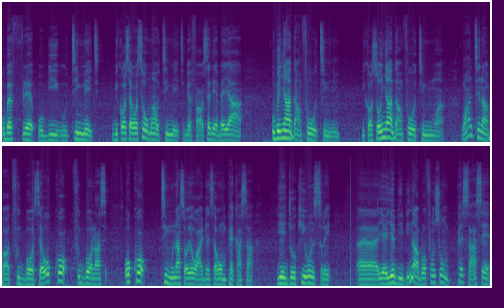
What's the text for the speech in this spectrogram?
wobɛfrɛ obi wo teammate because ɛwɔ sɛ woma wo teammate bɛfa wo sɛdeɛ ɛbɛyɛ a wobɛnya adamfo wɔ team no mu because sɛ wonya adamfo wɔ team no mu a one thing about football sɛ wokɔ football no ase wokɔ team no ase ɔyɛ wɔ adwene sɛ wompɛ kasa yɛjokii wonsere ɛɛ yɛyɛ biribi na aborɔfo nso mpɛ saa sɛ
